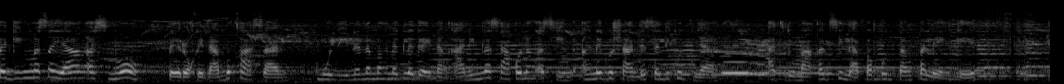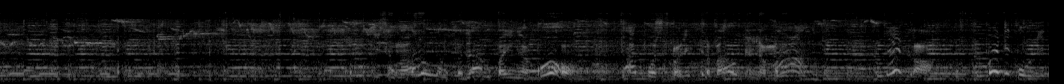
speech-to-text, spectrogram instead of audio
Naging masaya ang asno, pero kinabukasan, muli na namang naglagay ng anim na sako ng asin ang negosyante sa likod niya at lumakad sila papuntang palengke. Isang araw lang pala ang pahinga ko. Tapos balik trabaho na naman. Teka, pwede ko ulit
